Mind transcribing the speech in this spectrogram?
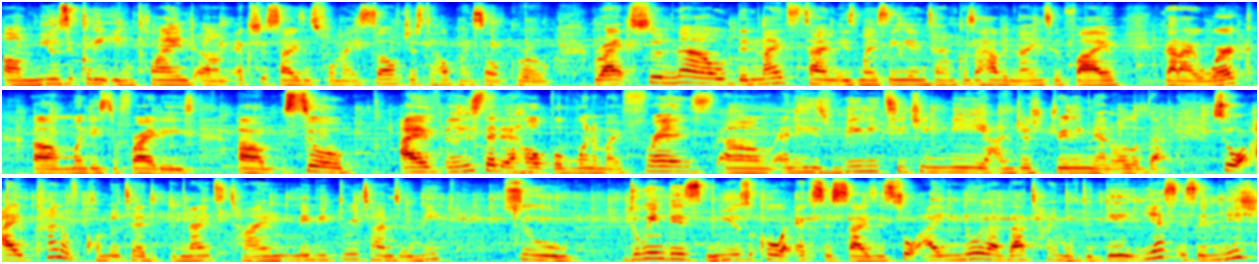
um, musically inclined um, exercises for myself just to help myself grow, right? So now the night time is my singing time because I have a nine to five that I work um, Mondays to Fridays. Um, so I've enlisted the help of one of my friends, um, and he's really teaching me and just drilling me and all of that. So I've kind of committed the night time, maybe three times a week, to doing these musical exercises. So I know that that time of the day, yes, it's a niche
